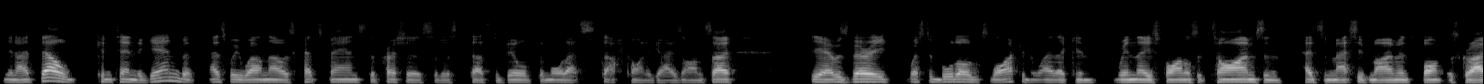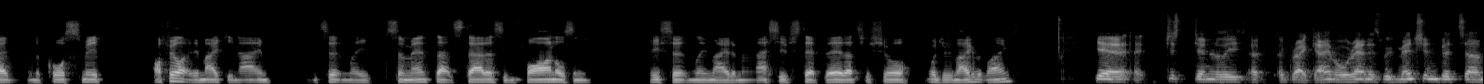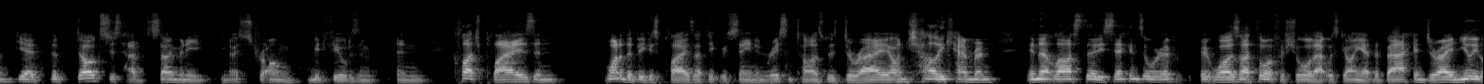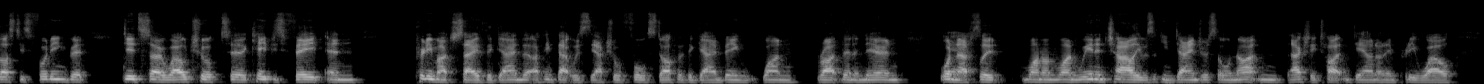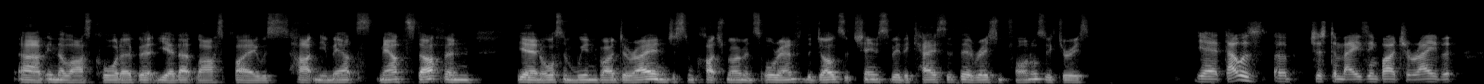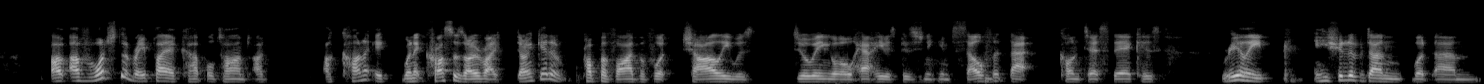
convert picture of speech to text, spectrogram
you know, they'll contend again. But as we well know as Cats fans, the pressure sort of starts to build the more that stuff kind of goes on. So, yeah, it was very Western Bulldogs like in the way they can win these finals at times and had some massive moments. Bont was great. And of course, Smith, I feel like you make your name and certainly cement that status in finals. And he certainly made a massive step there, that's for sure. What do you make of it, Langs? Yeah, just generally a, a, great game all around, as we've mentioned. But um, yeah, the Dogs just have so many, you know, strong midfielders and, and clutch players. And one of the biggest players I think we've seen in recent times was Duryea on Charlie Cameron in that last 30 seconds or whatever it was. I thought for sure that was going out the back. And Duryea nearly lost his footing, but did so well, Chook, to keep his feet and pretty much saved the game. That I think that was the actual full stop of the game being won right then and there. And what yeah. an absolute one-on-one win. And Charlie was looking dangerous all night and they actually tightened down on him pretty well um, in the last quarter. But yeah, that last play was heart in your mouth, mouth stuff. And yeah, an awesome win by Duryea and just some clutch moments all around for the Dogs, which seems to be the case of their recent finals victories. Yeah, that was uh, just amazing by Duryea. But I, have watched the replay a couple times. I I kind of when it crosses over, I don't get a proper vibe of what Charlie was doing or how he was positioning himself at that contest there. Because really, he should have done what um,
